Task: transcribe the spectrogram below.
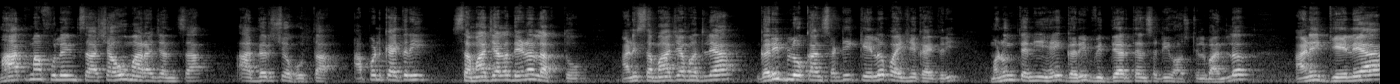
महात्मा फुलेंचा शाहू महाराजांचा आदर्श होता. आपण काहीतरी समाजाला देणं लागतो आणि समाजामधल्या गरीब लोकांसाठी केलं पाहिजे काहीतरी. म्हणून त्यांनी हे गरीब विद्यार्थ्यांसाठी हॉस्टेल बांधलं आणि गेल्या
